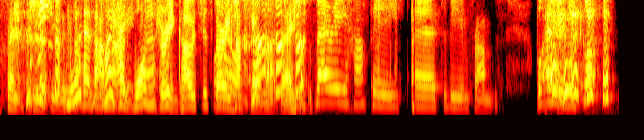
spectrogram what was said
French Suzy was Was- there that I night. had one drink. I was just very Oh. happy on that day. very happy uh, to be in France. But anyway, got.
